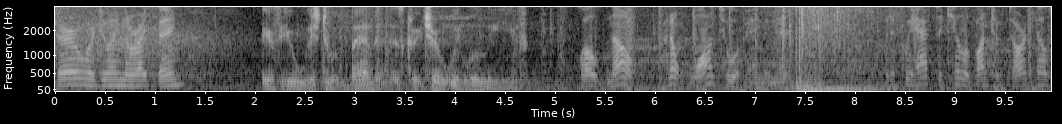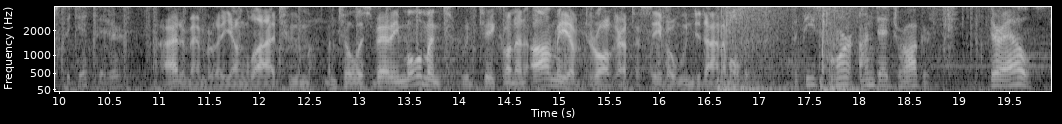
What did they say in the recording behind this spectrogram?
sure we're doing the right thing? If you wish to abandon this creature, we will leave. Well, no. I don't want to abandon it. But if we have to kill a bunch of Dark Elves to get there... I remember a young lad whom, until this very moment, would take on an army of Draugr to save a wounded animal. But these aren't undead Draugr. They're elves.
